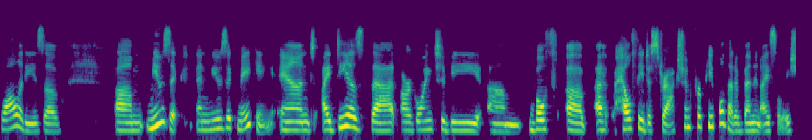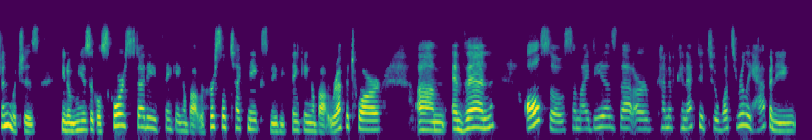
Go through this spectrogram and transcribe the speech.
qualities of um, music and music making and ideas that are going to be um, both a healthy distraction for people that have been in isolation, which is you know musical score study, thinking about rehearsal techniques, maybe thinking about repertoire, um, and then also some ideas that are kind of connected to what's really happening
